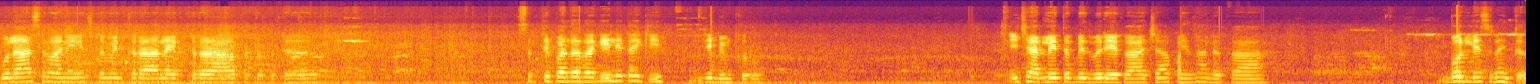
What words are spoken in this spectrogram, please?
बोला सर्वांनी. कमेंट करा लाईक करा पटपट. सत्यपाल दादा गेले काय की? जे बीम करू विचारले तब्येत बरी आहे का? चहा पाणी झालं का? बोललेच नाही तर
